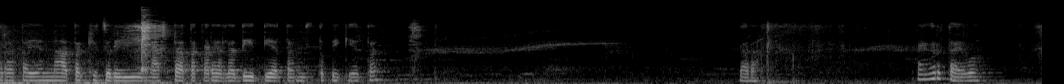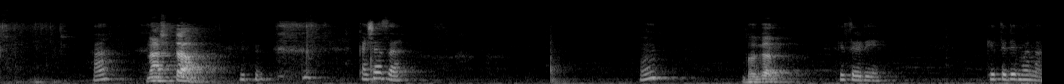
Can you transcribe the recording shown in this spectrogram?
तर आता यांना आता खिचडी नाश्ता आता करायला देते आता मस्तपैकी आता. बरा. काय करताय व? हा? नाश्ता. कशाचा? हं? भगर. खिचडी. खिचडी म्हणा.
